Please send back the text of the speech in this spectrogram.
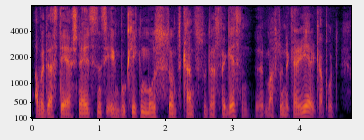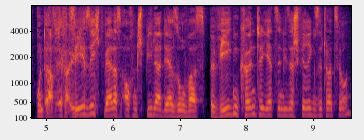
Aber dass der schnellstens irgendwo kicken muss, sonst kannst du das vergessen. Da machst du eine Karriere kaputt. Und aus FC-Sicht wäre das auch ein Spieler, der sowas bewegen könnte jetzt in dieser schwierigen Situation?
